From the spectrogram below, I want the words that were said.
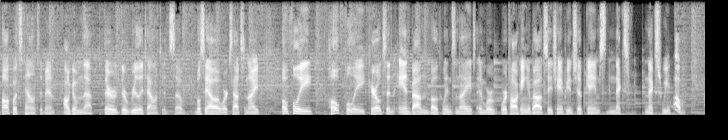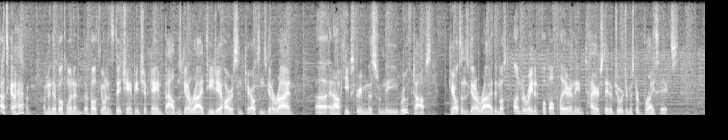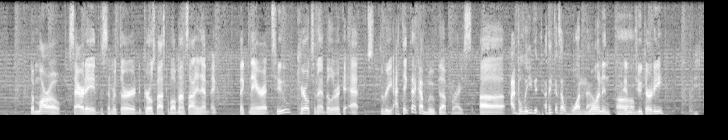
Colquitt's talented, man. I'll give them that. They're they're really talented. So we'll see how it works out tonight. Hopefully, hopefully Carrollton and Bowdon both win tonight, and we're we're talking about state championship games next next week. Oh, that's to happen. I mean, they're both winning. They're both going to the state championship game. Bowdon's to ride TJ Harbison. Carrollton's to ride, uh, and I'll keep screaming this from the rooftops. Carrollton's to ride the most underrated football player in the entire state of Georgia, Mr. Bryce Hicks. Tomorrow, Saturday, December third, girls basketball, Mount Zion at Mc, McNair at two, Carrollton at Villa Rica at three. I think that got moved up, Bryce. Uh, I believe it. I think that's at one now. one and, Um, and two thirty.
